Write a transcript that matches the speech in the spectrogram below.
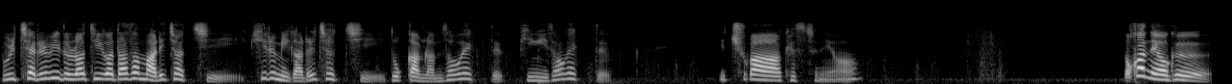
물체를 휘둘러 티거 다섯 마리 처치, 기름이가를 처치, 녹감람석 획득, 빙의석 획득. 이 추가 퀘스트네요. 똑같네요. 그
